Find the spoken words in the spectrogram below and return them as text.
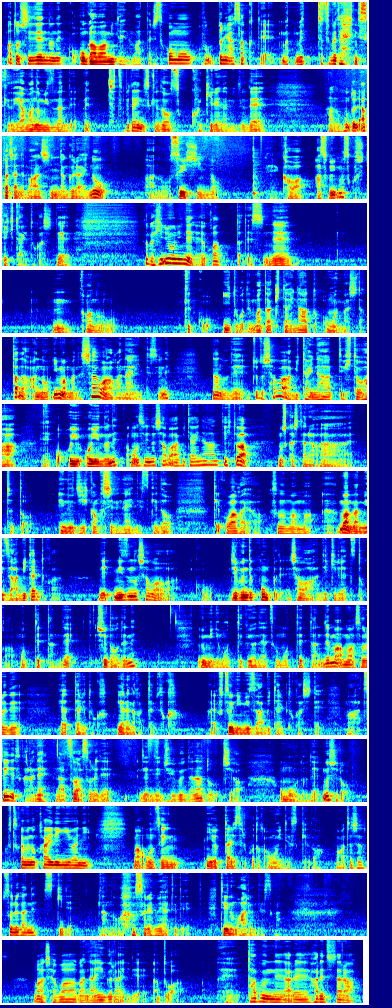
あと自然のね小川みたいのもあったりそこも本当に浅くて、まあ、めっちゃ冷たいんですけど山の水なんでめっちゃ冷たいんですけどすっごい綺麗な水であの本当に赤ちゃんでも安心なぐらいのあの水深の川遊びも少しできたりとかしてなんか非常にね良かったですね。うん。あの結構いいとこでまた来たいなと思いました。ただあの今までシャワーがないんですよね。なのでちょっとシャワー浴びたいなっていう人はえお湯お湯のね温水のシャワー浴びたいなって人はもしかしたらあちょっと NG かもしれないんですけど結構我が家はそのまままあまあ水浴びたりとかで水のシャワーはこう自分でポンプでシャワーできるやつとか持ってったんで手動でね海に持ってくようなやつを持ってったんでまあまあそれでやったりとかやらなかったりとか、はい、普通に水浴びたりとかしてまあ暑いですからね夏はそれで全然十分だなとうちは思うのでむしろ2日目の帰り際に、まあ、温泉に寄ったりすることが多いんですけど、まあ、私はそれがね好きであの それ目当てでっていうのもあるんですがまあシャワーがないぐらいであとは、えー、多分ねあれ晴れてたら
